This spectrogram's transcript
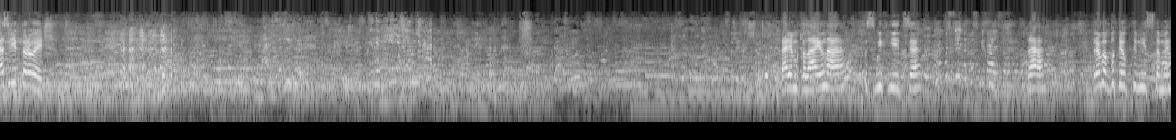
Раз Вікторович. Дар'я Миколаївна усміхніться. Постійно посміхаюся. Да. Треба бути оптимістами.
